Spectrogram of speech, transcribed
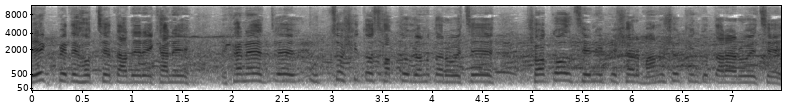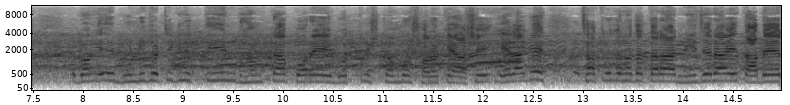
বেগ পেতে হচ্ছে তাদের এখানে। এখানে যে উচ্ছ্বসিত ছাত্র জনতা রয়েছে, সকল শ্রেণি পেশার মানুষও কিন্তু তারা রয়েছে। এবং এই বুলডোজারটি কিন্তু তিন ঘণ্টা পরে এই বত্রিশ নম্বর সড়কে আসে। এর আগে ছাত্র জনতা তারা নিজেরাই তাদের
